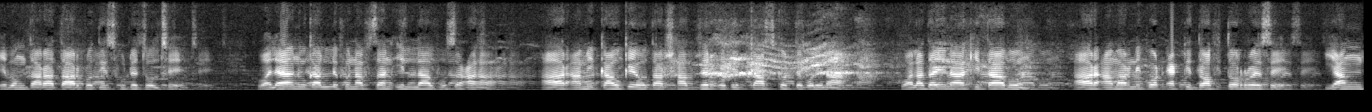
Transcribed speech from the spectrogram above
এবং তারা তার প্রতি ছুটে চলছে। আর আমি কাউকেও তার সাধ্যের অতীত কাজ করতে বলি না। ওয়ালাদাইনা কিতাবুন, আর আমার নিকট একটি দফতর রয়েছে। ইয়াং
